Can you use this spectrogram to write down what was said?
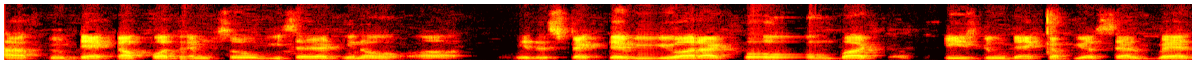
have to deck up for them. So we said, you know, uh, irrespective you are at home, but please do deck up yourself well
